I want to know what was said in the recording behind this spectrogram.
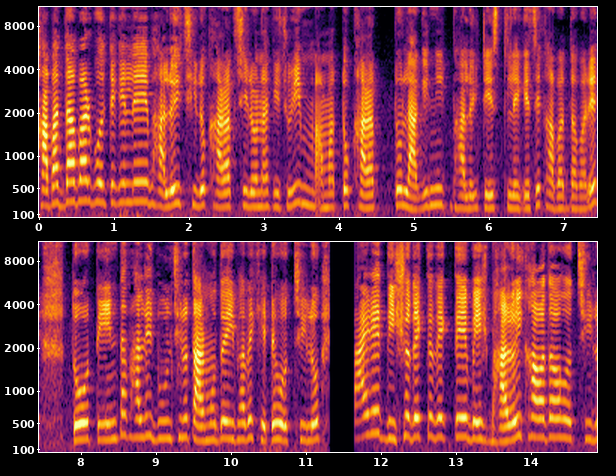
খাবার দাবার বলতে গেলে ভালোই ছিল, খারাপ ছিল না কিছুই। আমার তো খারাপ তো লাগেনি, ভালোই টেস্ট লেগেছে খাবার দাবারে তো ট্রেনটা ভালোই দুল ছিল তার মধ্যে এইভাবে খেতে হচ্ছিল। বাইরের দৃশ্য দেখতে দেখতে বেশ ভালোই খাওয়া দাওয়া হচ্ছিল।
